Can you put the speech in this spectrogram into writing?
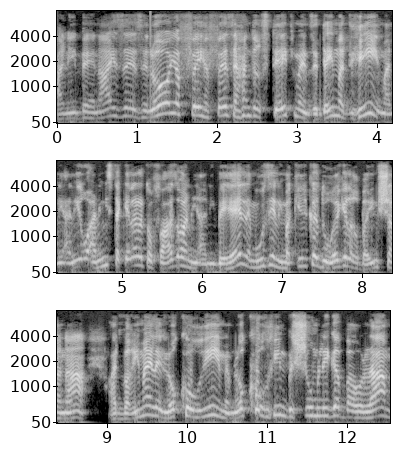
אני, בעיניי זה, זה לא יפה, יפה זה understatement, זה די מדהים. אני, אני, אני מסתכל על התופעה הזו, אני, אני בהלם, עוזי, אני מכיר כדורגל 40 שנה. הדברים האלה לא קורים, הם לא קורים בשום ליגה בעולם.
